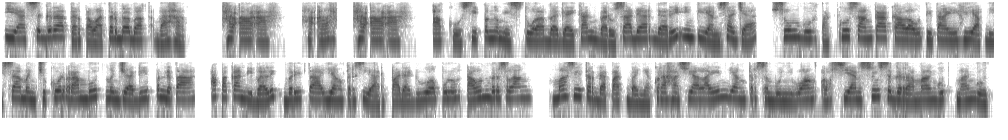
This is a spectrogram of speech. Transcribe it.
ia segera tertawa terbabak-bahak. Haaah, haaah, haaah, aku si pengemis tua bagaikan baru sadar dari impian saja, sungguh tak kusangka kalau Titai Hiap bisa mencukur rambut menjadi pendeta, Apakah di balik berita yang tersiar pada 20 tahun berselang, masih terdapat banyak rahasia lain yang tersembunyi Wang Osiansu segera manggut-manggut.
